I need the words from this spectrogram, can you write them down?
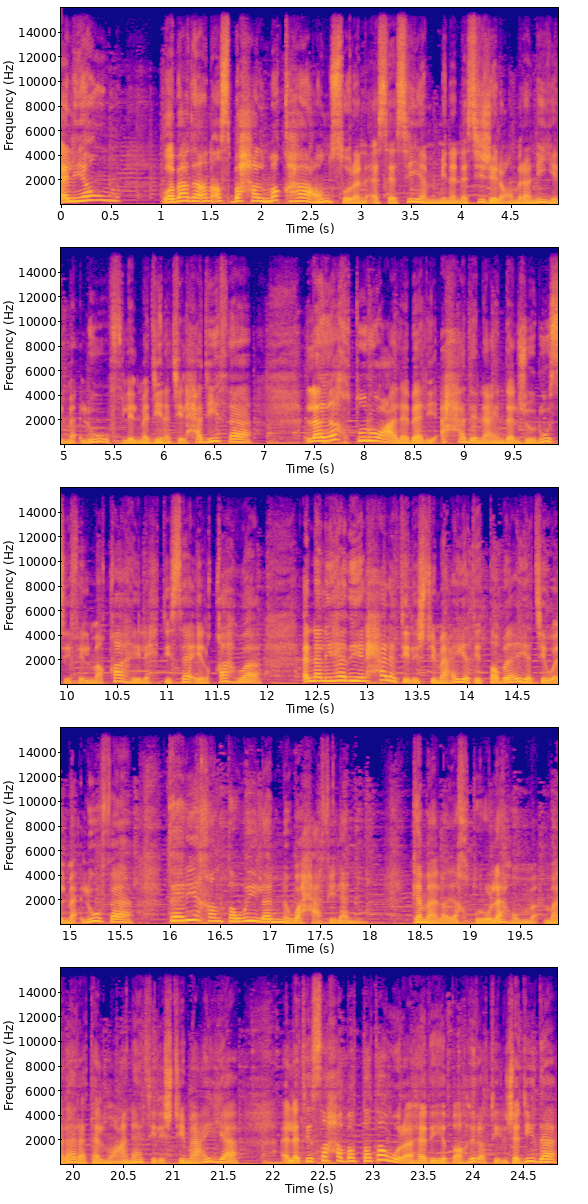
اليوم وبعد أن أصبح المقهى عنصرا اساسيا من النسيج العمراني المألوف للمدينة الحديثة لا يخطر على بال أحد عند الجلوس في المقاهي لاحتساء القهوة أن لهذه الحالة الاجتماعية الطبيعية والمألوفة تاريخا طويلا وحافلا. كما لا يخطر لهم مرارة المعاناة الاجتماعية التي صاحبت تطور هذه الظاهرة الجديدة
